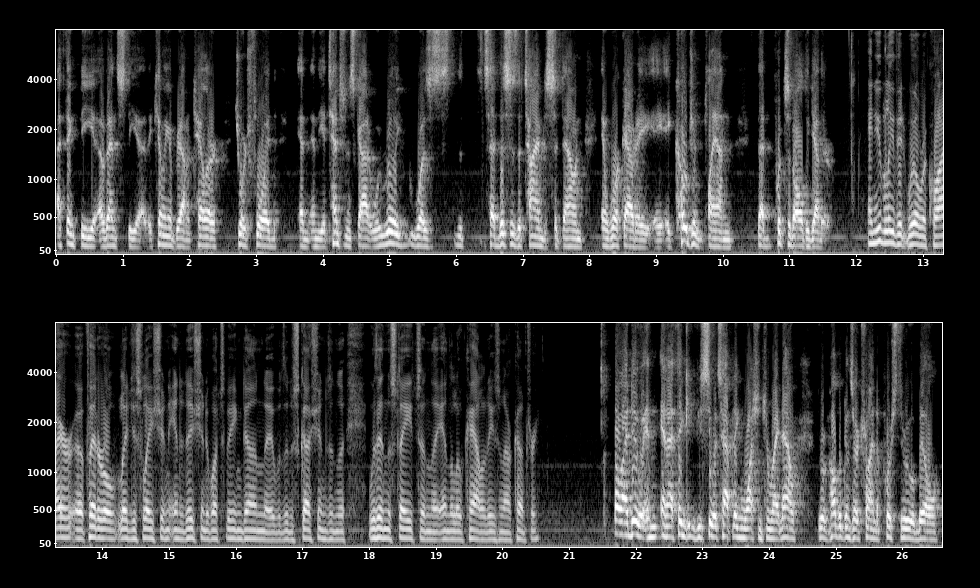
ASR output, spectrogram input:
I think the events, the, uh, the killing of Breonna Taylor, George Floyd, and, and the attention it's got really was said this is the time to sit down and work out a, a, a cogent plan that puts it all together. And you believe it will require uh, federal legislation in addition to what's being done uh, with the discussions in the, within the states and the, and the localities in our country? Oh, I do. And, and I think if you see what's happening in Washington right now, the Republicans are trying to push through a bill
